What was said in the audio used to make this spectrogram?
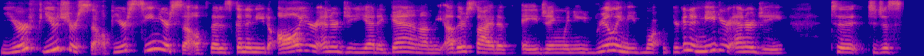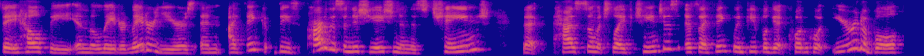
your future self, your senior self that is going to need all your energy yet again on the other side of aging when you really need more, you're going to need your energy to, to just stay healthy in the later, later years. And I think these part of this initiation and this change that has so much life changes is I think when people get quote unquote irritable,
